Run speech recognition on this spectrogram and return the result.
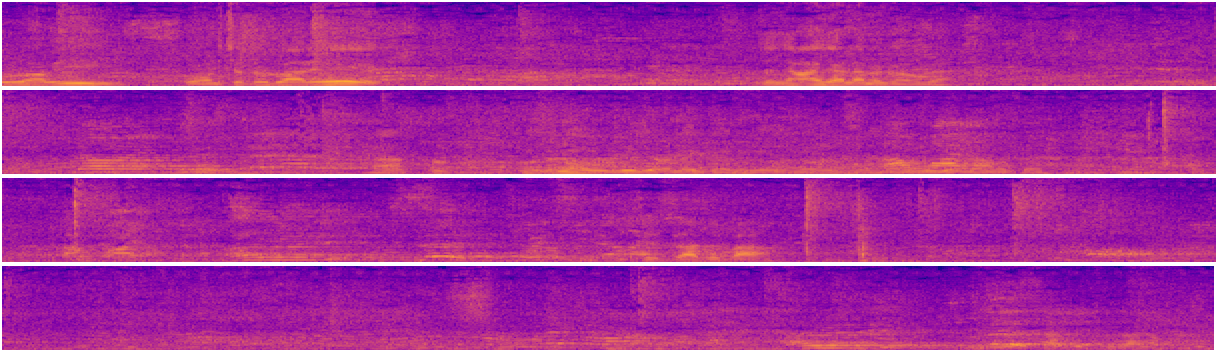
ထိုးပါပြီဟောချက်တော့ပါတယ်ညညအားကြလာမကောင်းဘူးလားဟုတ်ဟမ်ဟိုကျွန်တော်ကိုကြောက်လိုက်တယ်လို့ဟိုဘာလို့ကြောက်လဲမသိစစ်စားပြပါစစ်စားပြထူလာဘူးဒီဖက်ကနေလာပါခိုင်းတော့လို့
